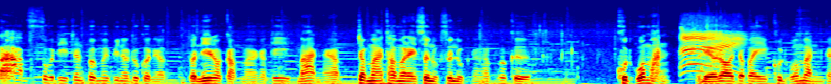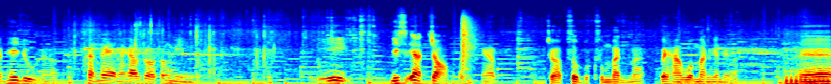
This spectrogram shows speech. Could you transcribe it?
ราบสวัสดีท่านเพื่อนแม่พี่น้องทุกคนครับ ตอนนี้เรากลับมากันที่บ้านนะครับ จะมาทำอะไรสนุกสนุกๆนะครับ ก็คือขุดหัวมัน เดี๋ยวเราจะไปขุดหัวมันกันให้ดูนะครับขั้นแรกนะครับ เราต้องมีนี่ดิสอาจอบนะครับ จอบสมบุกสมบันมาก ไปหาหัวมันกันเลยครับเออ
